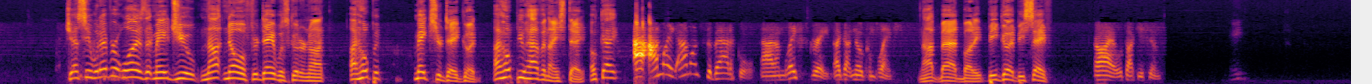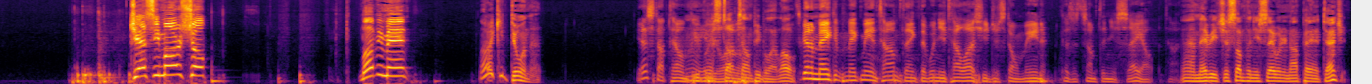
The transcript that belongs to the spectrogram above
Jesse, whatever it was that made you not know if your day was good or not, I hope it makes your day good. I hope you have a nice day, okay? I, I'm like I'm on sabbatical. Adam, life's great. I got no complaints. Not bad, buddy. Be good. Be safe. All right, we'll talk to you soon. Jesse Marshall. Love you, man. Why do I keep doing that? Yeah, stop telling people. gonna you stop love telling them. people I love. It's gonna make it make me and Tom think that when you tell us, you just don't mean it because it's something you say all the time. Uh, maybe it's just something you say when you're not paying attention.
